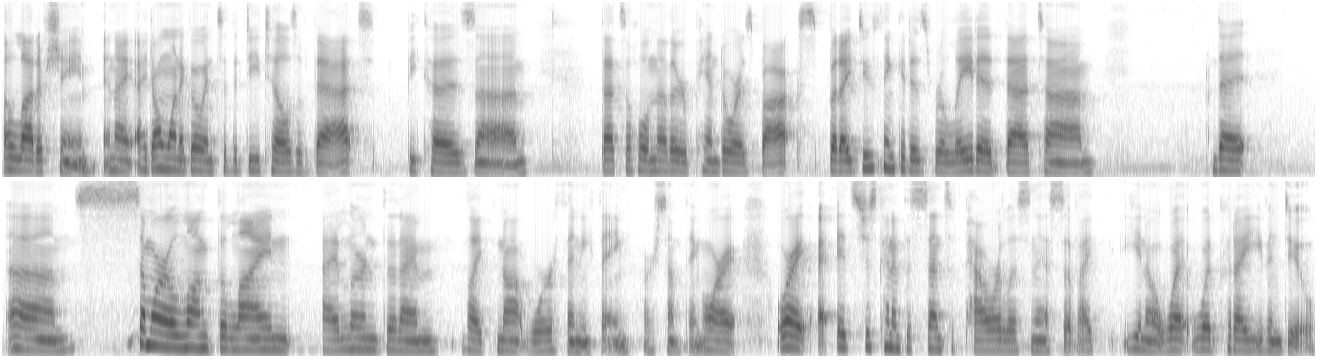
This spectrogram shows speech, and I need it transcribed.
a lot of shame. And I, I don't want to go into the details of that because um, that's a whole nother Pandora's box. But I do think it is related that um, that um, somewhere along the line I learned that I'm like not worth anything or something, or I, or I, it's just kind of the sense of powerlessness of I, you know, what what could I even do,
